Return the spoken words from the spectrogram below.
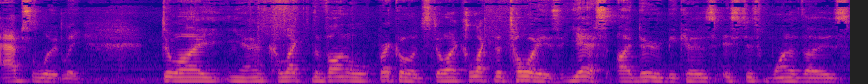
Absolutely. Do I, you know, collect the vinyl records? Do I collect the toys? Yes, I do because it's just one of those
